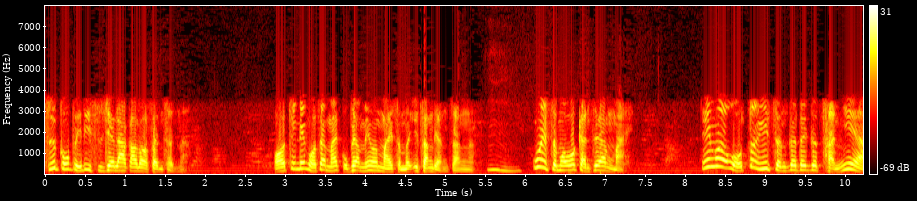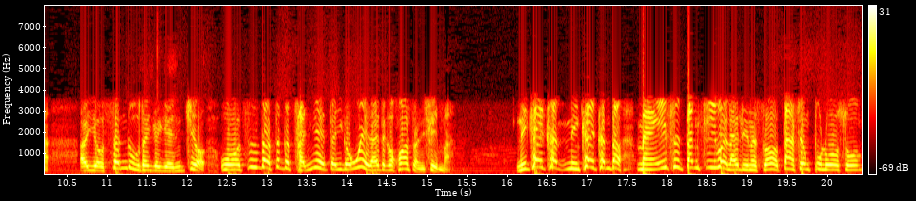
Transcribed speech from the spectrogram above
持股比例直接拉高到三成了。哦，今天我在买股票，没有买什么一张两张啊。嗯，为什么我敢这样买？因为我对于整个的一个产业啊，啊、有深入的一个研究，我知道这个产业的一个未来的一个发展性嘛。你可以看，你可以看到每一次当机会来临的时候，大兄不啰嗦，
